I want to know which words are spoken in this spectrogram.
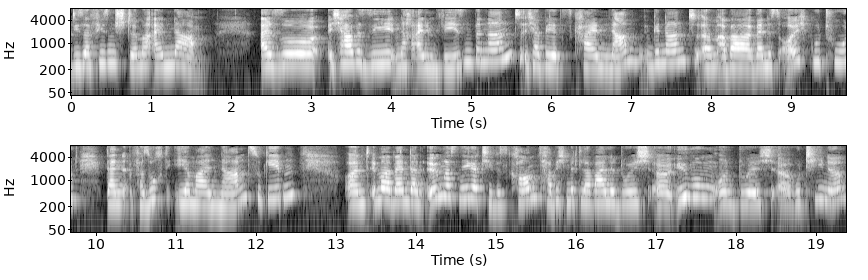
dieser fiesen Stimme einen Namen. Also ich habe sie nach einem Wesen benannt. Ich habe jetzt keinen Namen genannt, ähm, aber wenn es euch gut tut, dann versucht ihr mal einen Namen zu geben. Und immer wenn dann irgendwas Negatives kommt, habe ich mittlerweile durch äh, Übung und durch äh, Routine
